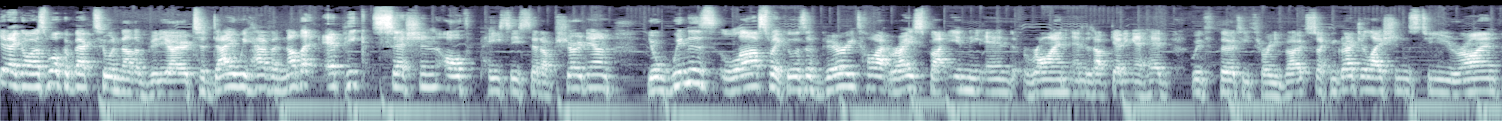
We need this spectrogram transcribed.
G'day guys, welcome back to another video. Today we have another epic session of PC Setup Showdown. Your winners last week, it was a very tight race, but in the end, Ryan ended up getting ahead with 33 votes. So congratulations to you, Ryan.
